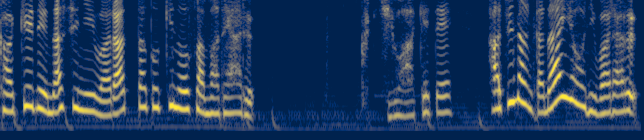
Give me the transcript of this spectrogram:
かけねなしに笑った時の様である。口を開けて恥なんかないように笑う。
